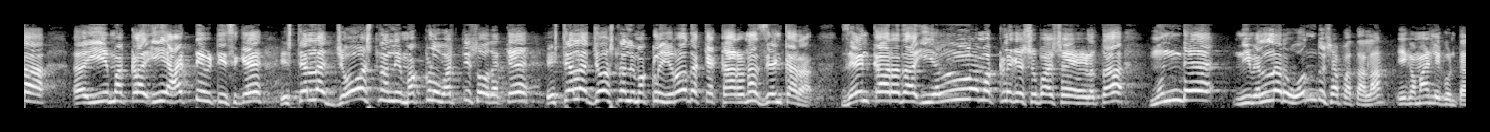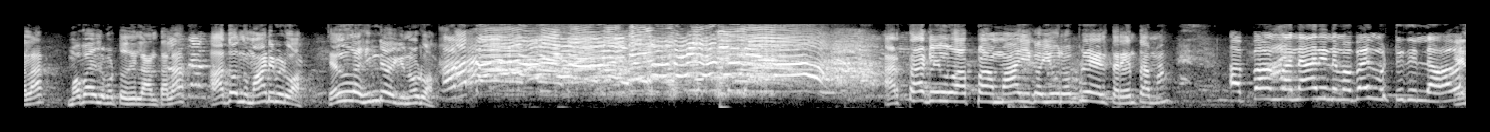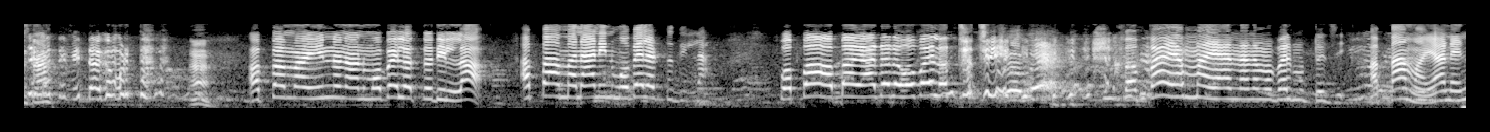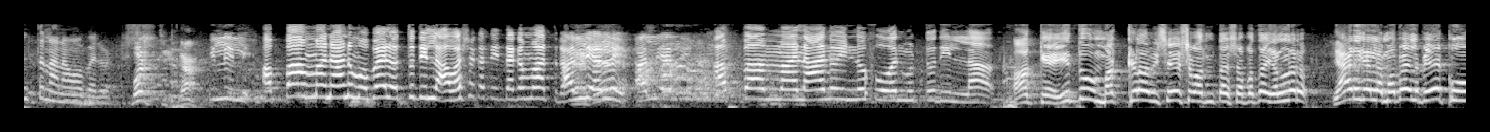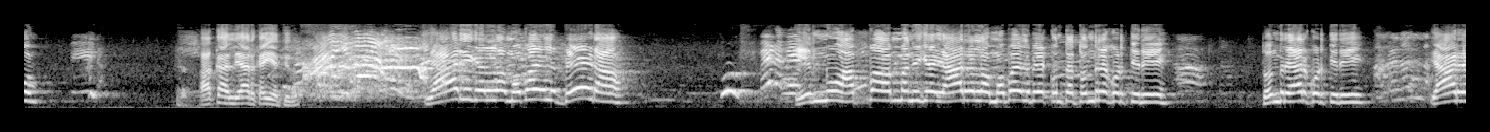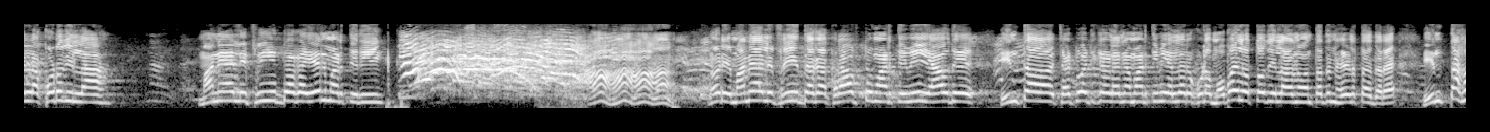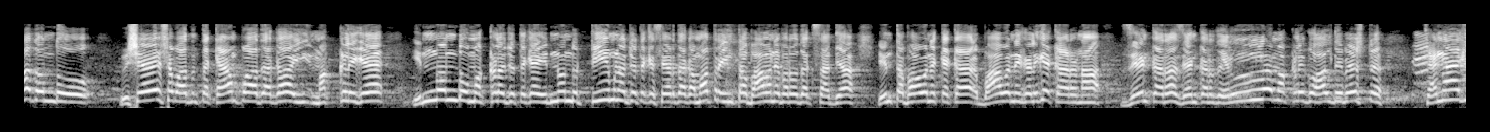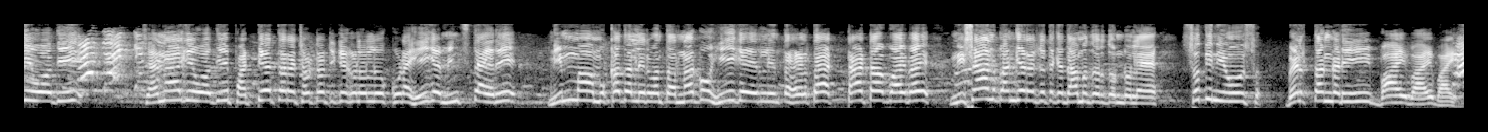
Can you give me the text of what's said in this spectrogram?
ಈ ಮಕ್ಕಳ, ಈ ಆ್ಯಕ್ಟಿವಿಟೀಸ್ಗೆ ಇಷ್ಟೆಲ್ಲ ಜೋಶ್ನಲ್ಲಿ ಮಕ್ಕಳು ವರ್ತಿಸೋದಕ್ಕೆ, ಇಷ್ಟೆಲ್ಲ ಜೋಶ್ನಲ್ಲಿ ಮಕ್ಕಳು ಇರೋದಕ್ಕೆ ಕಾರಣ ಝೇಂಕಾರ ಝೇಂಕಾರದ ಈ ಎಲ್ಲ ಮಕ್ಕಳಿಗೆ ಶುಭಾಶಯ ಹೇಳ್ತಾ, ಮುಂದೆ ನೀವೆಲ್ಲರೂ ಒಂದು ಶಪಥ ಈಗ ಮಾಡ್ಲಿಕ್ಕೆ ಉಂಟಲ್ಲ, ಮೊಬೈಲ್ ಮುಟ್ಟೋದಿಲ್ಲ ಅಂತಲ್ಲ, ಅದೊಂದು ಮಾಡಿಬಿಡುವ. ಎಲ್ಲ ಹಿಂದೆ ಹೋಗಿ ನೋಡುವ. ಅರ್ಥ ಆಗ್ಲಿಲ್ವಾ ಅಪ್ಪ ಅಮ್ಮ? ಈಗ ಇವರೊಬ್ಬರೇ ಹೇಳ್ತಾರೆ ಎಂತ ಅಮ್ಮ ಅಪ್ಪ ಅಮ್ಮ ನಾನಿನ್ನು ಮೊಬೈಲ್ ಮುಟ್ಟುದಿಲ್ಲ. ಅವಶ್ಯಕತೆ ಬಿದ್ದಾಗ ಮುಟ್ತಾನೆ. ಹಾಂ. ಅಪ್ಪ ಅಮ್ಮ ಇನ್ನು ನಾನು ಮೊಬೈಲ್ ಒತ್ತೋದಿಲ್ಲ. ಅಪ್ಪ ಅಮ್ಮ ನಾನಿನ್ನು ಮೊಬೈಲ್ ಹಟ್ಟುದಿಲ್ಲ ಪಪ್ಪ ಅಪ್ಪ ಮೊಬೈಲ್ ಪಪ್ಪ ಅಮ್ಮ ಯಾ ನನ್ನ ಮೊಬೈಲ್ ಮುಟ್ಟಿಸಿ ಅಪ್ಪ ಅಮ್ಮ ಯಾನ ಎಂತ ನನ್ನ ಮೊಬೈಲ್ ಒಟ್ಟು ಬರ್ತಿ ಹಾಂ ಇಲ್ಲಿ ಇಲ್ಲಿ. ಅಪ್ಪ ಅಮ್ಮ ನಾನು ಮೊಬೈಲ್ ಒತ್ತುದಿಲ್ಲ. ಅವಶ್ಯಕತೆ ಇದ್ದಾಗ ಮಾತ್ರ. ಅಲ್ಲಿ ಅಲ್ಲಿ ಅಲ್ಲಿ ಅಲ್ಲಿ. ಅಪ್ಪ ಅಮ್ಮ ನಾನು ಇನ್ನು ಫೋನ್ ಮುಟ್ಟುದಿಲ್ಲ. ಓಕೆ ಇದು ಮಕ್ಕಳ ವಿಶೇಷವಾದಂಥ ಶಪಥ. ಎಲ್ಲರೂ ಯಾರಿಗೆಲ್ಲ ಮೊಬೈಲ್ ಬೇಕು? ಅಕ್ಕ ಅಲ್ಲಿ ಯಾರು ಕೈ ಎತ್ತಿದ್ರು ಯಾರಿಗೆಲ್ಲ ಮೊಬೈಲ್ ಬೇಡ? ಇನ್ನು ಅಪ್ಪ ಅಮ್ಮನಿಗೆ ಯಾರೆಲ್ಲ ಮೊಬೈಲ್ ಬೇಕು ಅಂತ ತೊಂದರೆ ಕೊಡ್ತೀರಿ? ತೊಂದರೆ ಯಾರು ಕೊಡ್ತೀರಿ? ಯಾರೆಲ್ಲ ಕೊಡೋದಿಲ್ಲ? ಮನೆಯಲ್ಲಿ ಫ್ರೀ ಇದ್ದಾಗ ಏನು ಮಾಡ್ತೀರಿ? ಹಾಂ ಹಾಂ ಹಾಂ ಹಾಂ ನೋಡಿ, ಮನೆಯಲ್ಲಿ ಫ್ರೀ ಇದ್ದಾಗ ಕ್ರಾಫ್ಟ್ ಮಾಡ್ತೀವಿ, ಯಾವುದೇ ಇಂಥ ಚಟುವಟಿಕೆಗಳನ್ನು ಮಾಡ್ತೀವಿ, ಎಲ್ಲರೂ ಕೂಡ ಮೊಬೈಲ್ ಒತ್ತೋದಿಲ್ಲ ಅನ್ನುವಂಥದ್ದನ್ನು ಹೇಳ್ತಾ ಇದ್ದಾರೆ. ಇಂತಹದೊಂದು ವಿಶೇಷವಾದಂಥ ಕ್ಯಾಂಪ್ ಆದಾಗ ಈ ಮಕ್ಕಳಿಗೆ ಇನ್ನೊಂದು ಮಕ್ಕಳ ಜೊತೆಗೆ, ಇನ್ನೊಂದು ಟೀಮ್ನ ಜೊತೆಗೆ ಸೇರಿದಾಗ ಮಾತ್ರ ಇಂಥ ಭಾವನೆ ಬರೋದಕ್ಕೆ ಸಾಧ್ಯ. ಇಂಥ ಭಾವನೆಗೆ ಕಾ, ಭಾವನೆಗಳಿಗೆ ಕಾರಣ ಝೇಂಕಾರ ಝೇಂಕಾರದ ಎಲ್ಲ ಮಕ್ಕಳಿಗೂ ಆಲ್ ದಿ ಬೆಸ್ಟ್ ಚೆನ್ನಾಗಿ ಓದಿ ಚೆನ್ನಾಗಿ ಓದಿ, ಪಠ್ಯೇತರ ಚಟುವಟಿಕೆಗಳಲ್ಲೂ ಕೂಡ ಹೀಗೆ ಮಿಂಚ್ತಾ ಇರಿ. ನಿಮ್ಮ ಮುಖದಲ್ಲಿರುವಂಥ ನಗು ಹೀಗೆ ಇರಲಿ ಅಂತ ಹೇಳ್ತಾ, ಟಾಟಾ, ಬಾಯ್ ಬಾಯ್. ನಿಶಾನ್ ಬಂಗೇರ ಜೊತೆಗೆ ದಾಮೋದರ ದೊಂಡುಲೆ. ಸುದ್ದಿ ನ್ಯೂಸ್ ಬೆಳ್ತಂಗಡಿ, ಬಾಯ್ ಬಾಯ್ ಬಾಯ್.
